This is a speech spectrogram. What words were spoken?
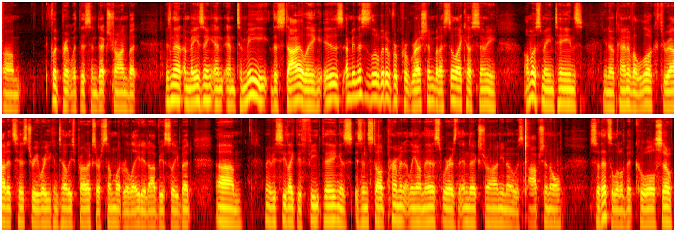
um, footprint with this Indextron, but isn't that amazing? And and to me, the styling is, I mean, this is a little bit of a progression, but I still like how Sony almost maintains you know, kind of a look throughout its history where you can tell these products are somewhat related, obviously, but um, maybe see like the feet thing is, is installed permanently on this, whereas the Indextron, you know, was optional. So that's a little bit cool. So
